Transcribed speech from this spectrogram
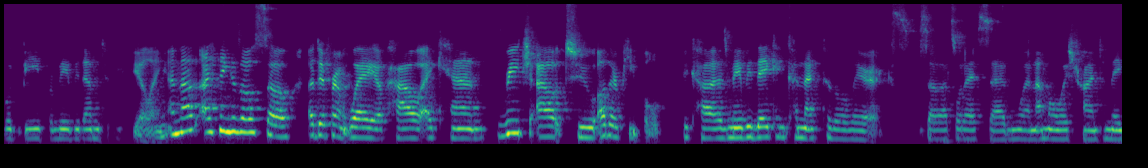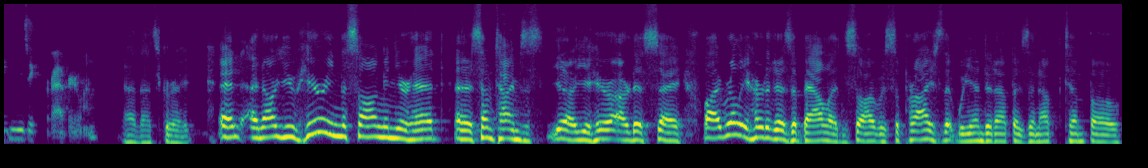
would be for maybe them to be feeling. And that I think is also a different way of how I can reach out to other people because maybe they can connect to the lyrics. So that's what I said when I'm always trying to make music for everyone. Yeah, that's great. And and are you hearing the song in your head? Uh, sometimes you know you hear artists say, "Well, I really heard it as a ballad, so I was surprised that we ended up as an up tempo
